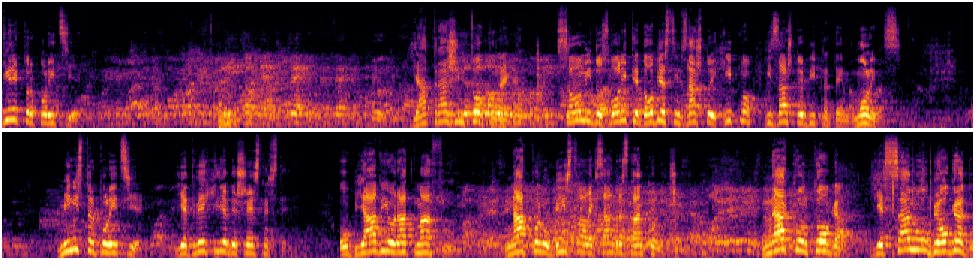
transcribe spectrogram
direktor policije. Ja tražim to, kolega. Samo mi dozvolite da objasnim zašto je hitno i zašto je bitna tema. Molim vas. Ministar policije je 2016. objavio rat mafiji nakon ubistva Aleksandra Stankovića. Nakon toga je samo u Beogradu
